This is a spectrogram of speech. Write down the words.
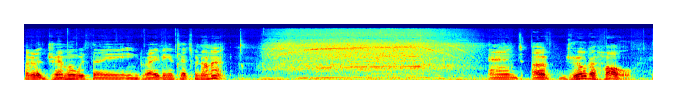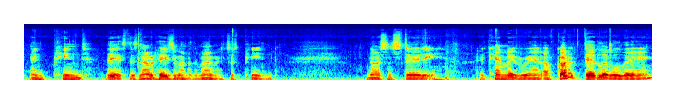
I've got a Dremel with a engraving attachment on it. And I've drilled a hole and pinned this. There's no adhesive on at the moment, it's just pinned. Nice and sturdy. It can move around. I've got it dead level there.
